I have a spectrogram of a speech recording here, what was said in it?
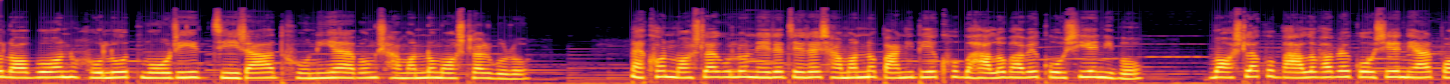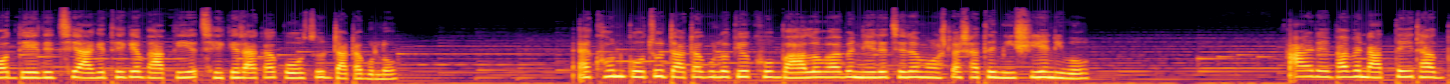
লবণ, হলুদ, মরিচ, জিরা, ধনিয়া এবং সামান্য মশলার গুঁড়ো। এখন মশলাগুলো নেড়ে চেড়ে সামান্য পানি দিয়ে খুব ভালোভাবে কষিয়ে নিব। মশলা খুব ভালোভাবে কষিয়ে নেওয়ার পর দিয়ে দিচ্ছি আগে থেকে ভাপিয়ে ছেঁকে রাখা কচুর ডাটাগুলো। এখন কচুর ডাটাগুলোকে খুব ভালোভাবে নেড়ে চেড়ে মশলার সাথে মিশিয়ে নিব। আর এভাবে নাড়তেই থাকব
